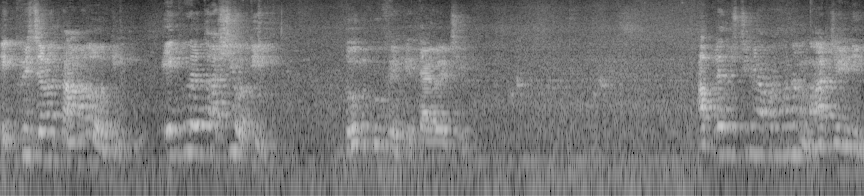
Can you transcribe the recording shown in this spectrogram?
एकवीस जण कामाला होती. एक वेळ तर अशी होती. दोन प्रूफ येते त्यावेळेची. आपल्या दृष्टीने आपण म्हणून मार्च एंडिंग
